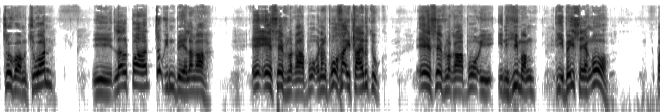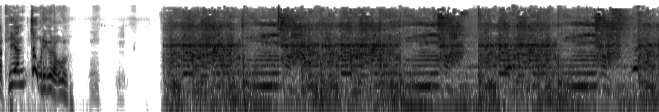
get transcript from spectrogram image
Chu wang chuan i lalpa chau in belanga ASF laka po nang po khai tlai lutuk ASF laka po i, in himang. Ti be sayang o. Pathian chau ring ro Thank you.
